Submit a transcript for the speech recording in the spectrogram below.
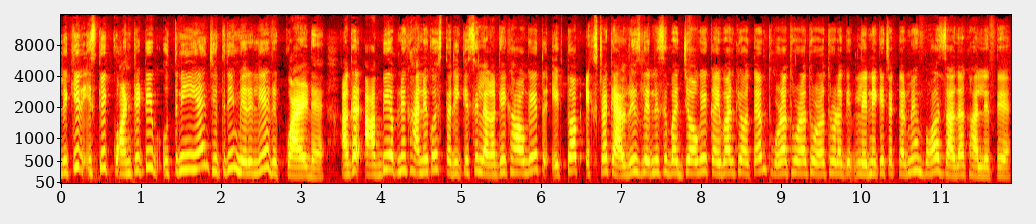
लेकिन इसकी क्वांटिटी उतनी ही है जितनी मेरे लिए रिक्वायर्ड है। अगर आप भी अपने खाने को इस तरीके से लगा के खाओगे तो एक तो आप एक्स्ट्रा कैलोरीज लेने से बच जाओगे। कई बार क्या होता है, हम थोड़ा थोड़ा थोड़ा थोड़ा लेने के चक्कर में हम बहुत ज़्यादा खा लेते हैं।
